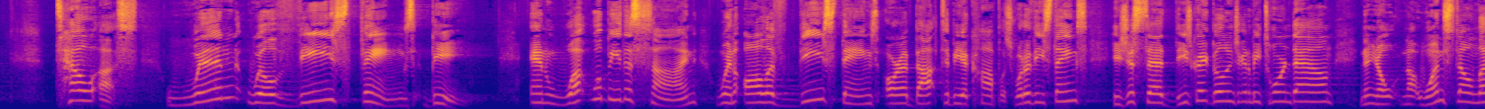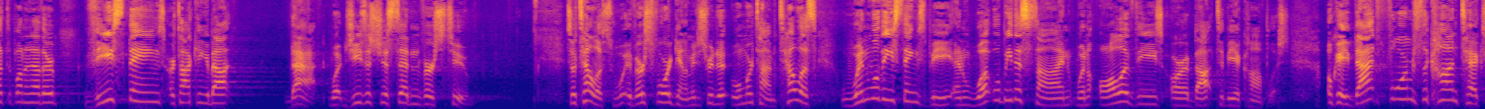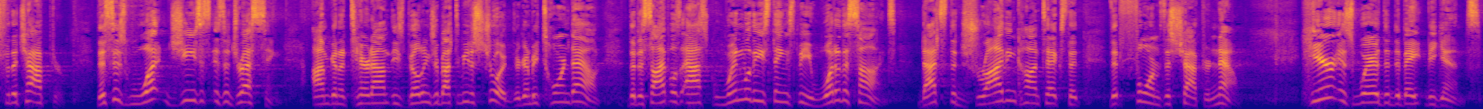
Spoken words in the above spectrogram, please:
Tell us, when will these things be? And what will be the sign when all of these things are about to be accomplished? What are these things? He's just said these great buildings are going to be torn down, you know, not one stone left upon another. These things are talking about that, what Jesus just said in verse 2. So tell us, verse 4 again, let me just read it one more time. Tell us, when will these things be, and what will be the sign when all of these are about to be accomplished? Okay, that forms the context for the chapter. This is what Jesus is addressing. I'm going to tear down, these buildings are about to be destroyed. They're going to be torn down. The disciples ask, When will these things be? What are the signs? That's the driving context that, that forms this chapter. Now, here is where the debate begins.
